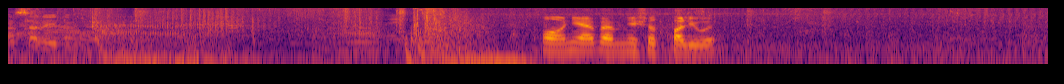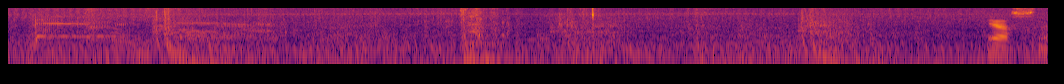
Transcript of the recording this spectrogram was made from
Lasery idą. O nie, we mnie się odpaliły. Jasne.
